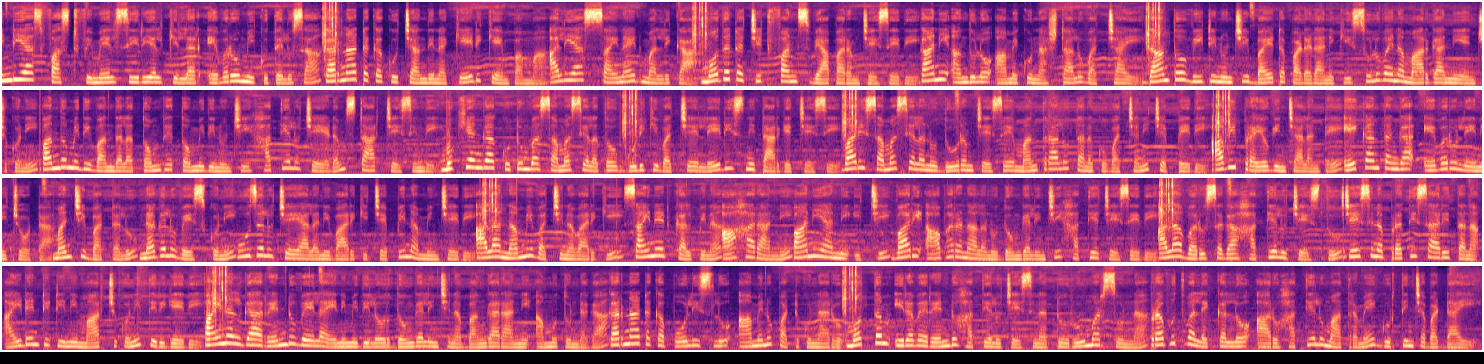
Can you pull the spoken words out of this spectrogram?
India's first female serial killer ఎవరో మీకు తెలుసా? కర్ణాటకకు చెందిన కేడి కేంపమ్మ అలియాస్ సైనైడ్ మల్లిక మొదట చిట్ ఫండ్స్ వ్యాపారం చేసేది. కానీ అందులో ఆమెకు నష్టాలు వచ్చాయి. దాంతో వీటి నుంచి బయటపడడానికి సులువైన మార్గాన్ని ఎంచుకుని పంతొమ్మిది వందల తొంభై తొమ్మిది నుంచి హత్యలు చేయడం స్టార్ట్ చేసింది. ముఖ్యంగా కుటుంబ సమస్యలతో గుడికి వచ్చే లేడీస్ని టార్గెట్ చేసి వారి సమస్యలను దూరం చేసే మంత్రాలు తనకు వచ్చని చెప్పేది. అవి ప్రయోగించాలంటే ఏకాంతంగా ఎవరు లేని చో చోట మంచి బట్టలు నగలు వేసుకుని పూజలు చేయాలని వారికి చెప్పి నమ్మించేది. అలా నమ్మి వచ్చిన వారికి సైనైడ్ కలిపిన ఆహారాన్ని పానీయాన్ని ఇచ్చి వారి ఆభరణాలను దొంగలించి హత్య చేసేది. అలా వరుసగా హత్యలు చేస్తూ చేసిన ప్రతిసారి తన ఐడెంటిటీని మార్చుకుని తిరిగేది. ఫైనల్గా రెండు వేల ఎనిమిదిలో దొంగలించిన బంగారాన్ని అమ్ముతుండగా కర్ణాటక పోలీసులు ఆమెను పట్టుకున్నారు. మొత్తం ఇరవై రెండు హత్యలు చేసినట్టు రూమర్స్ ఉన్న ప్రభుత్వ లెక్కల్లో ఆరు హత్యలు మాత్రమే గుర్తించబడ్డాయి.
